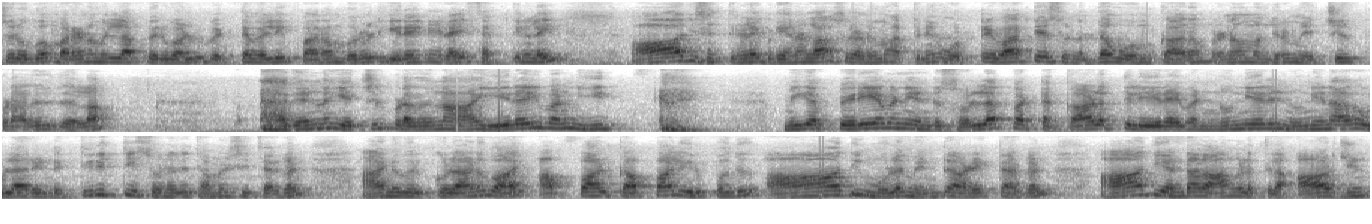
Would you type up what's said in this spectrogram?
சுரூபம் மரணமில்லா பெருவாழ்வு வெட்டவெளி பரம்பொருள் இறைநிலை சக்திநிலை ஆதி இப்படி என்னெல்லாம் சொல்லணுமோ? அத்தனையும் ஒற்றை வார்த்தையை சொன்னது தான் ஓம்காரம் பிரணவ மந்திரம் எச்சில் படாதது இதெல்லாம். அது என்ன எச்சில் படாதுன்னா இறைவன் மிக பெரியவன் என்று சொல்லப்பட்ட காலத்தில் இறைவன் நுண்ணியரில் நுண்ணியனாக உள்ளார் என்று திருத்தி சொன்னது தமிழ் சித்தர்கள். அணுவிற்குள் அணுவாய் அப்பால் கப்பால் இருப்பது ஆதி மூலம் என்று அழைத்தார்கள். ஆதி என்றால் ஆங்கிலத்தில் ஆர்ஜின்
